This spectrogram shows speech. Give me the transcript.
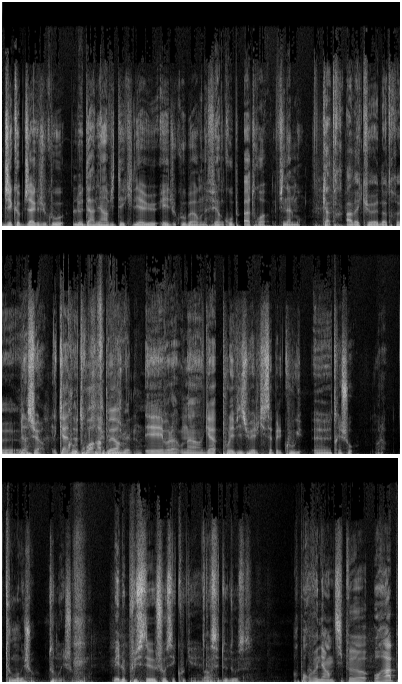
Jacob Jack du coup, le dernier invité qu'il y a eu. Et du coup, bah, on a fait un groupe à 3 finalement. 4 avec notre. Bien sûr, 4 de 3 rappeurs. Et voilà, on a un gars pour les visuels qui s'appelle Koug, très chaud. Voilà. Tout le monde est chaud. Tout le monde est chaud. Mais le plus chaud, c'est Koug. Non, c'est de 12. Alors pour revenir un petit peu euh, au rap,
